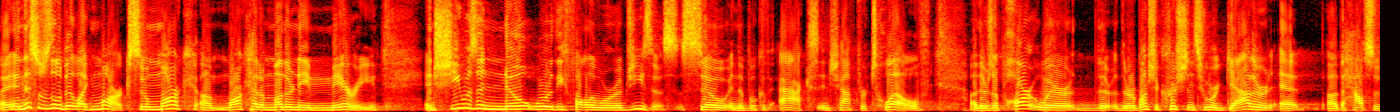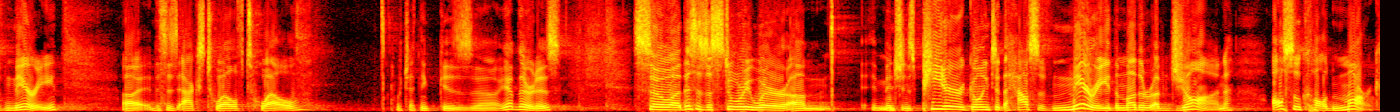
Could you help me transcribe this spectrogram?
Uh, and this was a little bit like Mark. So Mark, um, Mark had a mother named Mary, and she was a noteworthy follower of Jesus. So in the book of Acts, in chapter 12, uh, there's a part where there, there, are a bunch of Christians who are gathered at uh, the house of Mary. Uh, this is Acts 12 12, which I think is, uh, yep, there it is. So uh, this is a story where um, it mentions Peter going to the house of Mary, the mother of John, also called Mark,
